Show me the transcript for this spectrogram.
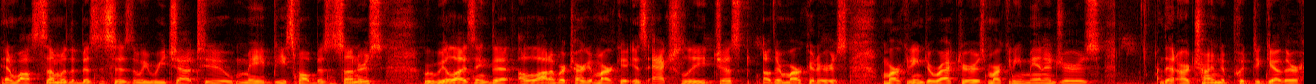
And while some of the businesses that we reach out to may be small business owners, we're realizing that a lot of our target market is actually just other marketers, marketing directors, marketing managers, that are trying to put together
